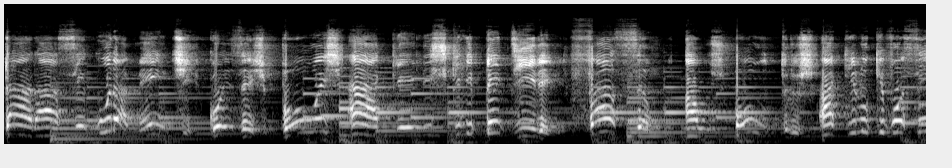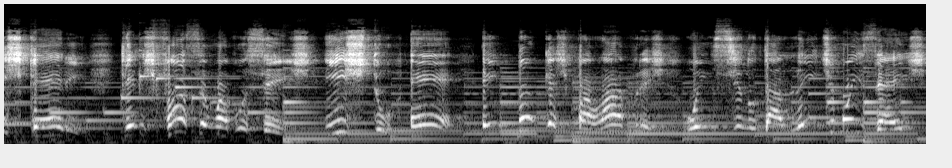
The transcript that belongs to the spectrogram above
dará seguramente coisas boas àqueles que lhe pedirem. Façam aos outros aquilo que vocês querem que eles façam a vocês. Isto é, em poucas palavras, o ensino da lei de Moisés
